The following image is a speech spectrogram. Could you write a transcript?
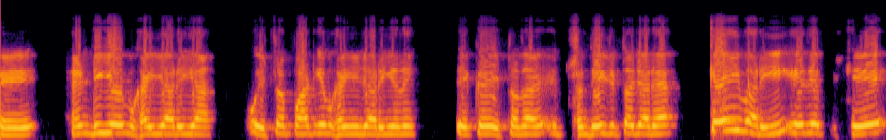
ਇਹ ਐਨਡੀਏ ਵਿਖਾਈ ਜਾ ਰਹੀ ਆ, ਉਹ ਇਸ ਤਰ੍ਹਾਂ ਪਾਰਟੀਆਂ ਵਿਖਾਈਆਂ ਜਾ ਰਹੀਆਂ ਨੇ। ਇੱਕ ਇਸ ਤਰ੍ਹਾਂ ਦਾ ਸੰਦੇਸ਼ ਦਿੱਤਾ ਜਾ ਰਿਹਾ। ਕਈ ਵਾਰੀ ਇਹਦੇ ਪਿੱਛੇ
